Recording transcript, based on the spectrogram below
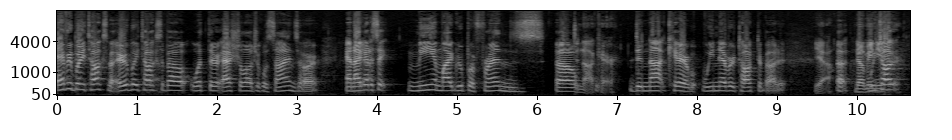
everybody talks about. it. Everybody talks about what their astrological signs are, and I gotta say, me and my group of friends uh, Did not care. did not care. We never talked about it. Yeah. Uh, no, me we neither. talked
